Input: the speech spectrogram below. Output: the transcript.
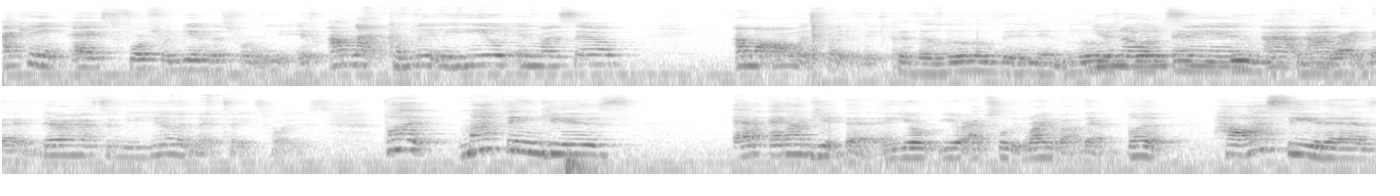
I can't ask for forgiveness from you if I'm not completely healed in myself. I'ma always play the victim. Because a little bit and then little, You know what I'm thing you saying? do I- I- right back. There has to be healing that takes place. But my thing is, and, and I get that, and you're you're absolutely right about that. But how I see it as,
